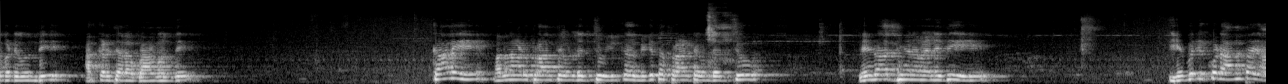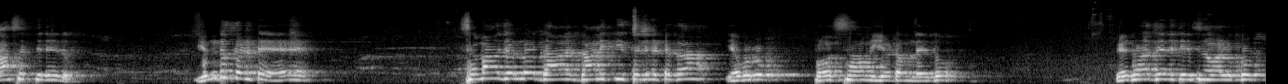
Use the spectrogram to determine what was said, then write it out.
ఒకటి ఉంది అక్కడ చాలా బాగుంది. కానీ మలనాడు ప్రాంతం ఉండొచ్చు ఇంకా మిగతా ప్రాంతం ఉండొచ్చు. వేదాధ్యయనం అనేది ఎవరికి కూడా అంత ఆసక్తి లేదు. ఎందుకంటే సమాజంలో దా దానికి తగినట్టుగా ఎవరు ప్రోత్సాహం ఇవ్వటం లేదు. వేదాధ్యయనం చేసిన వాళ్ళకు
